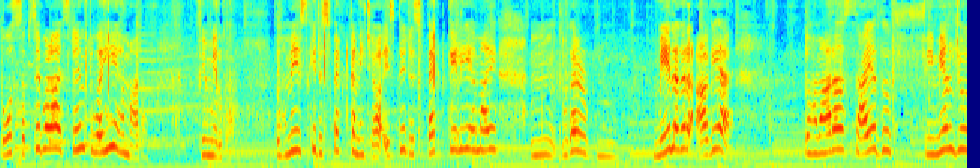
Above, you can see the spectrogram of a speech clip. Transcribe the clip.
तो सबसे बड़ा स्ट्रेंथ वही है हमारा फीमेल का। तो हमें इसकी रिस्पेक्ट करनी चाहिए। इसके रिस्पेक्ट के लिए हमारे अगर मेल अगर आ गया है तो हमारा शायद फीमेल जो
